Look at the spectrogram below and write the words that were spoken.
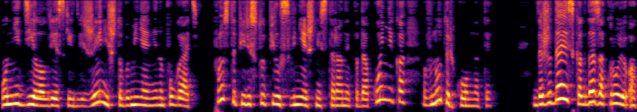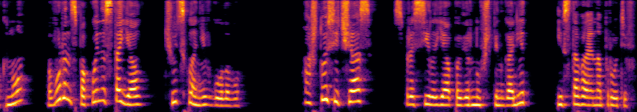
он не делал резких движений, чтобы меня не напугать просто переступил с внешней стороны подоконника внутрь комнаты. Дожидаясь, когда закрою окно, ворон спокойно стоял, чуть склонив голову. «А что сейчас?» — спросила я, повернув шпингалет и вставая напротив.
